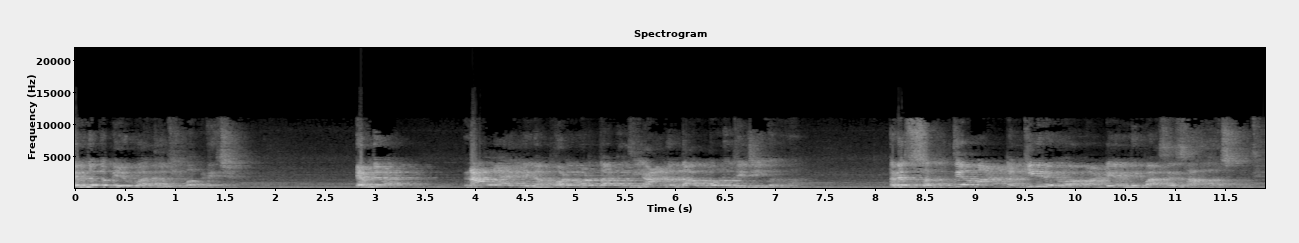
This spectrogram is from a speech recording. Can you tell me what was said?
એમને તો બે બાજુથી બગડે છે? એમને નાલાયકીના ફળ મળતા નથી, આનંદ આવતો નથી જીવનમાં. અને સત્યમાં ટકી રહેવા માટે એમની પાસે સાહસ નથી.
